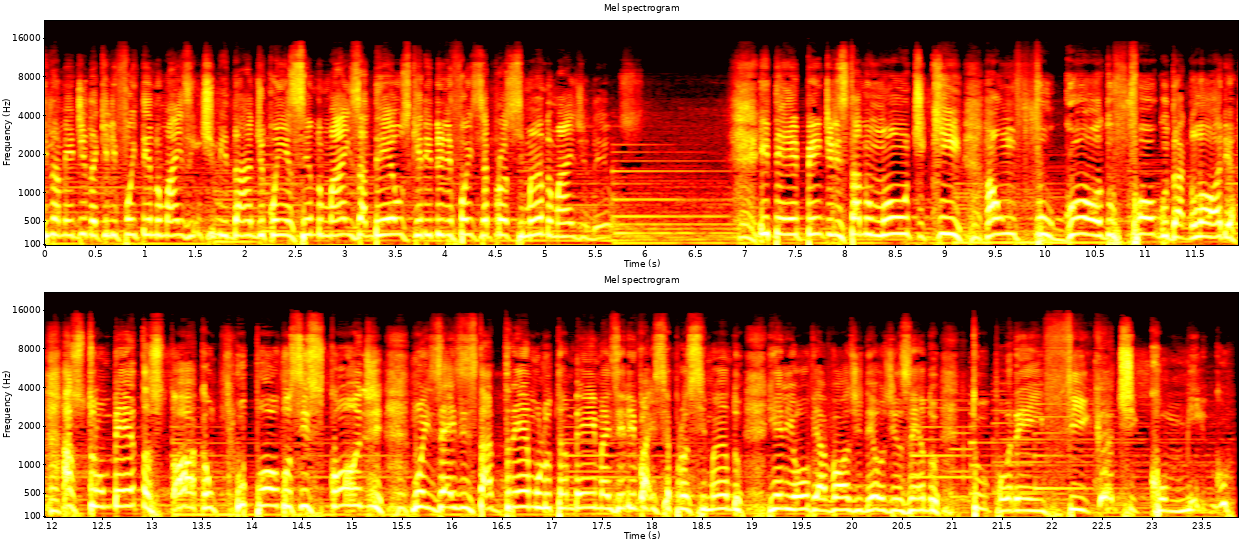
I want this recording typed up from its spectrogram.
E na medida que ele foi tendo mais intimidade, conhecendo mais a Deus, querido, ele foi se aproximando mais de Deus e de repente ele está no monte que há um fulgor do fogo da glória, as trombetas tocam, o povo se esconde, Moisés está trêmulo também, mas ele vai se aproximando e ele ouve a voz de Deus dizendo: Tu, porém, fica-te comigo.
